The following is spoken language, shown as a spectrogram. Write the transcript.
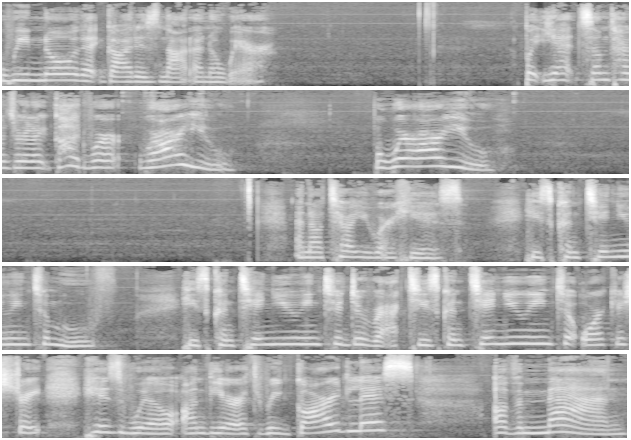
we know that God is not unaware. But yet, sometimes we're like, God, where, where are you? But where are you? And I'll tell you where He is. He's continuing to move. He's continuing to direct. He's continuing to orchestrate His will on the earth, regardless of man,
